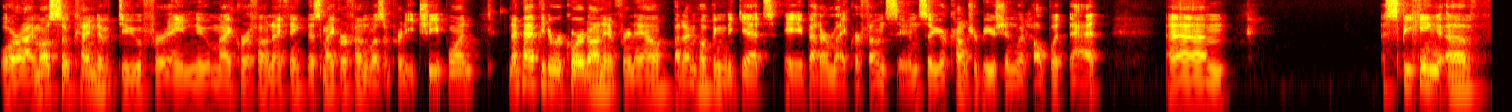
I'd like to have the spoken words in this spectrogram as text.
or I'm also kind of due for a new microphone. I think this microphone was a pretty cheap one, and I'm happy to record on it for now, but I'm hoping to get a better microphone soon. So your contribution would help with that. Um, speaking of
